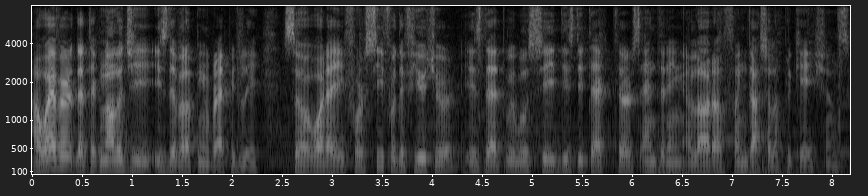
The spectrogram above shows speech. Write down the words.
However, the technology is developing rapidly, so what I foresee for the future is that we will see these detectors entering a lot of industrial applications,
